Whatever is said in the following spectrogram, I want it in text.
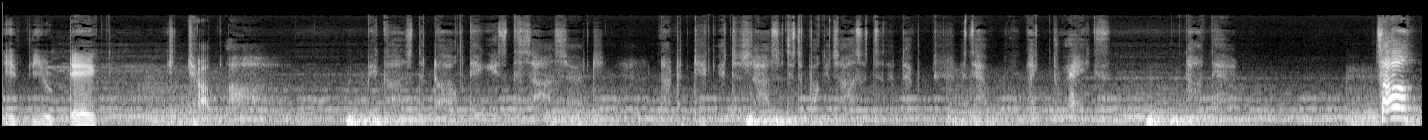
if your dick is chopped off. Because the dog thing is the sausage. Not the dick, it's the sausage. It's the fucking sausage. It's the it's have like two eggs down there. So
